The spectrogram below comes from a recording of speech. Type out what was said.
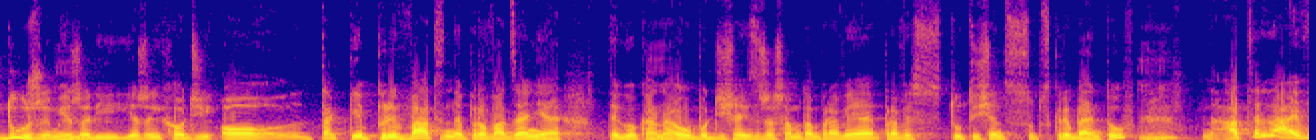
dużym, jeżeli, jeżeli chodzi o takie prywatne prowadzenie tego kanału, bo dzisiaj zrzeszam tam prawie, prawie 100 tysięcy subskrybentów, a te live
